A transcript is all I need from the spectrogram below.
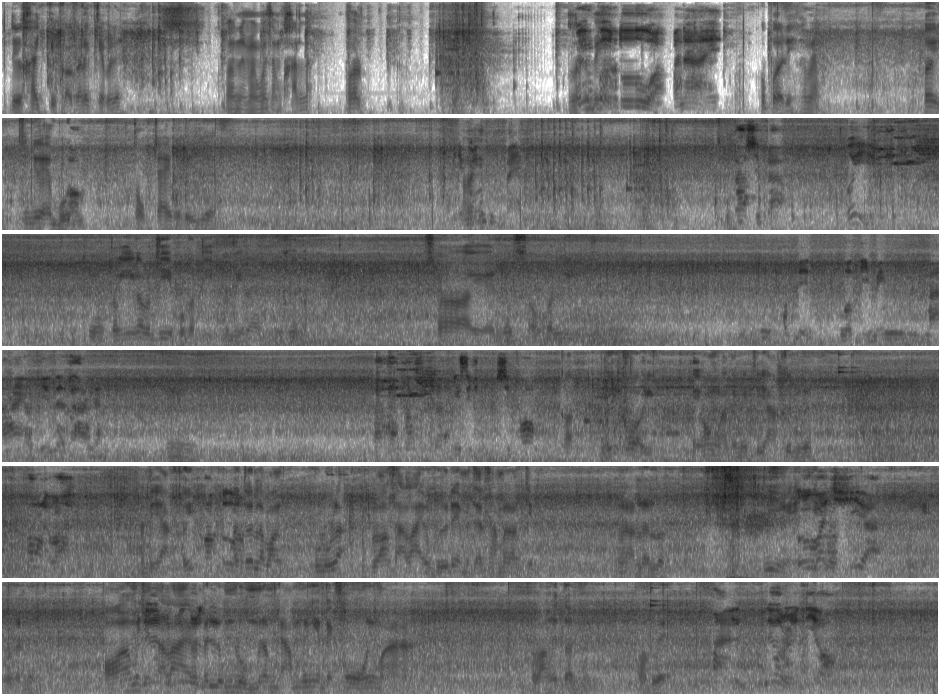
เดี๋ยวใครเก็บก่อนก็ได้เก็บไปเลยตอนนี้มันไม่สำคัญละเพราะเราเฮ้ยจะมันไม่เปิดตัวอะนายกูเปิดดิทำไมเฮ้ยชิ้นนี้แอมบูลองตกใจหมดเลยเหี้ยเห็น แม่งแปลกเก้าสิบแล้วเฮ้ยโอเคตรงนี้ก็เป็นที่ปกติไม่มีอะไรเกิดขึ้นหรอกใช่อนุสาวรีย์อัปเดตปกติแม่งมาง่ายกว่านี้เนี่ยทางเนี้ยอืมทางห้องเก้าสิบแล้วอีกสิบสิบห้องก็เฮ้ยเขาบอกอีกไอห้องหลังตรงนี้จะยากขึ้นเว้ยห้องอะไรวะมันจะยากเฮ้ยห้องตัวเราต้องระวังกูรู้ละระวังสาหร่ายบนพื้นได้วยมันจะทำให้เราเจ็บ เมื่อเราเลื่อนรถนี่ไงเออว่าที่นเชี่ยนี่ไงโดนแล้วหนึ่งอ๋อไม่ใช่สาลายมันเป็นหลุมหลุมๆดำๆไม่ใช่แบ็คโฮนี่หว่าระวังด้วยต้นระวังด้วยผ่านเร็วหรือนเดียว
